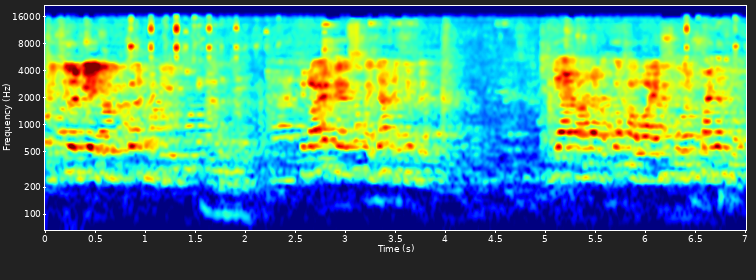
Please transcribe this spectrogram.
mình chưa đi thì mình quên mà đi cái nói về có phải nhắc để chưa được dia kalau nak ke kawan ni pun payah tu. Uh,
